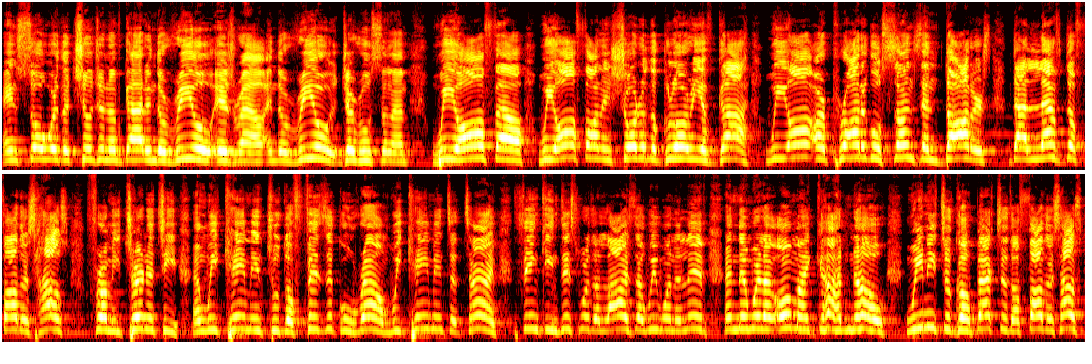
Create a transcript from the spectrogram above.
And so were the children of God in the real Israel, in the real Jerusalem. We all fell. We all fallen short of the glory of God. We all are prodigal sons and daughters that left the Father's house from eternity. And we came into the physical realm. We came into time thinking this were the lives that we want to live. And then we're like, oh my God, no. We need to go back to the Father's house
